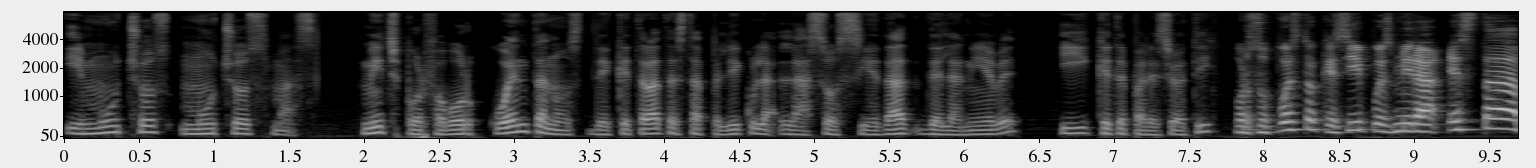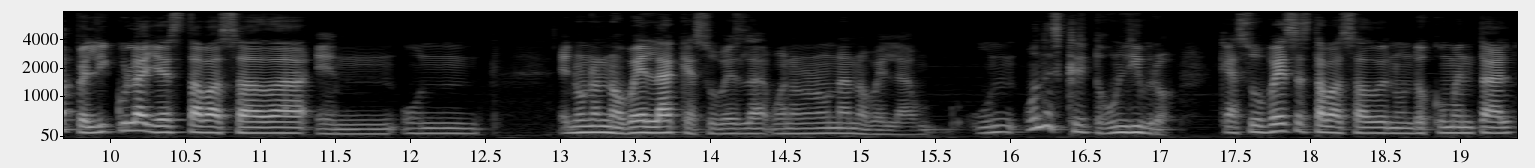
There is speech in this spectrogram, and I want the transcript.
y muchos, muchos más. Mitch, por favor, cuéntanos de qué trata esta película La Sociedad de la Nieve y qué te pareció a ti. Por supuesto que sí, pues mira, esta película ya está basada en un en una novela que a su vez la, bueno, no una novela, un, un escrito, un libro que a su vez está basado en un documental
